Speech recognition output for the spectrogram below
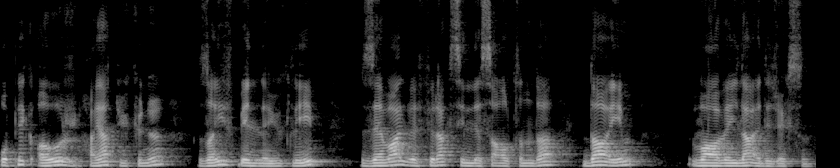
o pek ağır hayat yükünü zayıf beline yükleyip zeval ve firak sillesi altında daim vaveyla edeceksin.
